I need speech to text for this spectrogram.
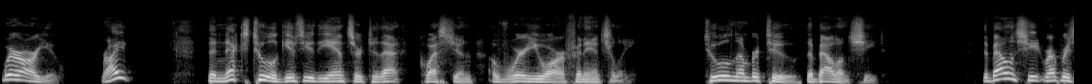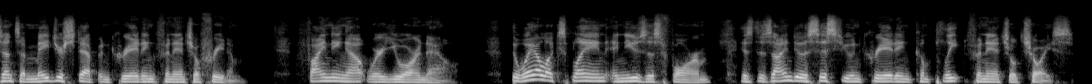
Where are you? Right? The next tool gives you the answer to that question of where you are financially. Tool number two, the balance sheet. The balance sheet represents a major step in creating financial freedom, finding out where you are now. The way I'll explain and use this form is designed to assist you in creating complete financial choice.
